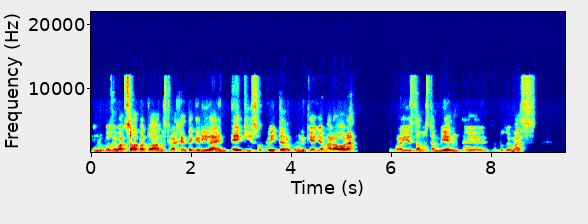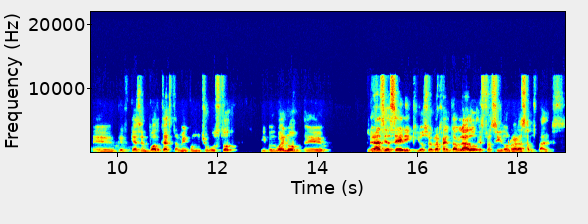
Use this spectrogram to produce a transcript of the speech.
en grupos de WhatsApp, a toda nuestra gente querida en X o Twitter o como le quieran llamar ahora, y por ahí estamos también, eh, los demás eh, que, hacen podcast también con mucho gusto. Y pues bueno, eh, gracias Eric, yo soy Rafael Tablado, esto ha sido Honrarás a los Padres.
